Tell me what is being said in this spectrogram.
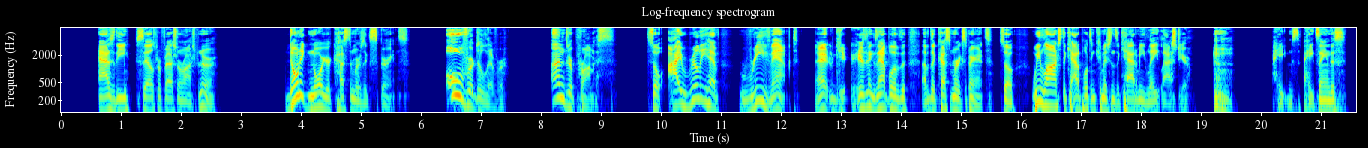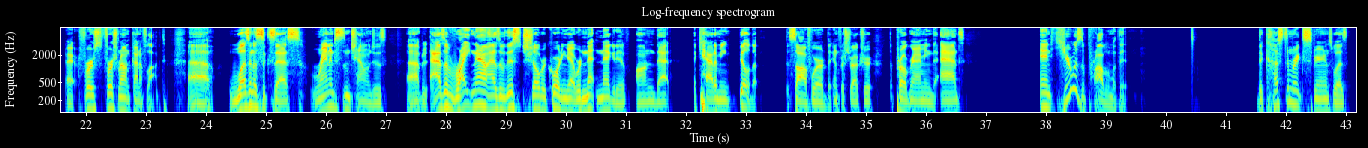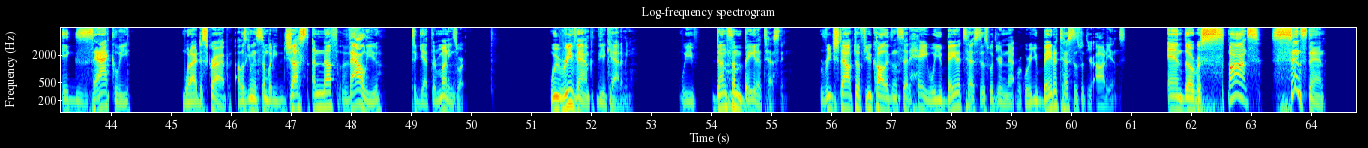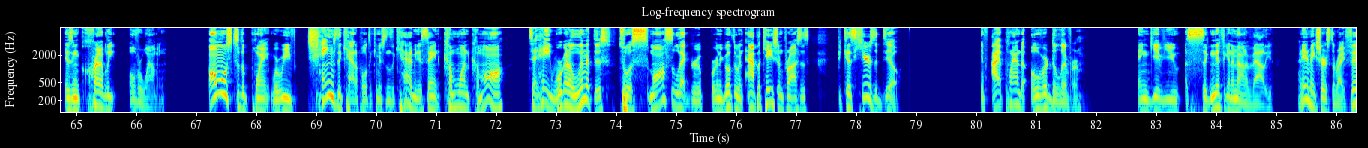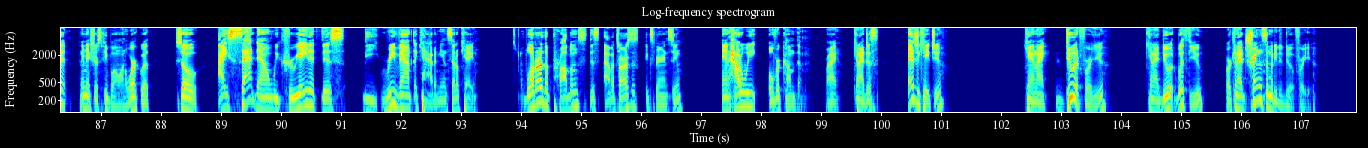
as the sales professional or entrepreneur, don't ignore your customer's experience. Over deliver, under promise. So I really have revamped. Right? Here's an example of the of the customer experience. So we launched the Catapulting Commissions Academy late last year. I hate I hate saying this. Right, first first round kind of flopped. Uh, wasn't a success. Ran into some challenges. Uh, as of right now, as of this show recording, yeah, we're net negative on that academy buildup. The software, the infrastructure, the programming, the ads. And here was the problem with it. The customer experience was exactly what I described. I was giving somebody just enough value to get their money's worth we revamped the academy. We've done some beta testing. Reached out to a few colleagues and said, hey, will you beta test this with your network? Will you beta test this with your audience? And the response since then is incredibly overwhelming. Almost to the point where we've changed the Catapulting Commissions Academy to saying, come one, come all, to hey, we're gonna limit this to a small select group. We're gonna go through an application process because here's the deal if I plan to over deliver and give you a significant amount of value, I need to make sure it's the right fit. I need to make sure it's people I want to work with. So I sat down, we created this, the revamped academy, and said, okay, what are the problems this avatar is experiencing? And how do we overcome them? Right? Can I just educate you? Can I do it for you? Can I do it with you? Or can I train somebody to do it for you?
